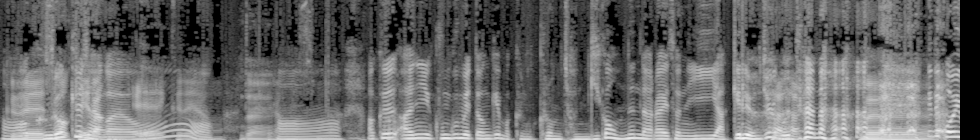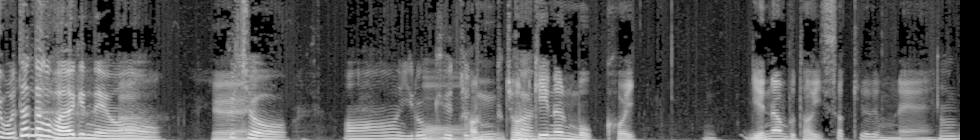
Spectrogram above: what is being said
아, 그래서 그렇게 걔랑- 작아요. 예, 그래요. 네. 아, 아, 그, 아니, 궁금했던 게, 막, 그럼, 그럼 전기가 없는 나라에서는 이 악기를 연주를 못하나? 네. 근데 거의 못한다고 봐야겠네요. 아, 예. 그쵸. 아, 이렇게 어. 또전 독특한. 전기는 뭐 거의 옛날부터 있었기 때문에 음,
